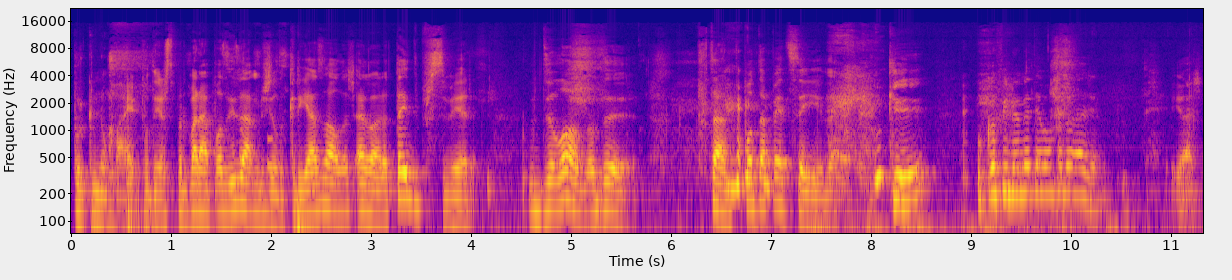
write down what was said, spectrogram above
porque não vai poder se preparar para os exames, ele queria as aulas. Agora, tem de perceber, de logo, de, portanto, pontapé de saída, que o confinamento é bom para toda a gente. Eu acho.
